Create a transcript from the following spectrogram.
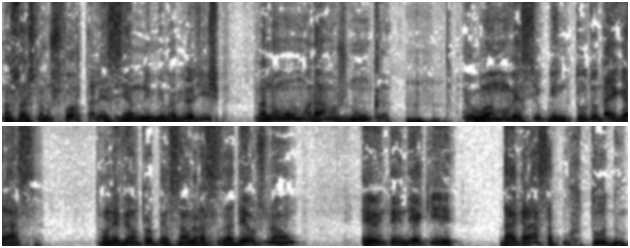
nós só estamos fortalecendo o inimigo. A Bíblia diz para não murmurarmos nunca. Eu amo o versículo em tudo dai graça. Então levei uma tropeção, graças a Deus? Não. Eu entender que dar graça por tudo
